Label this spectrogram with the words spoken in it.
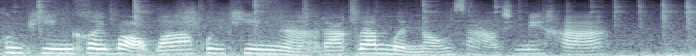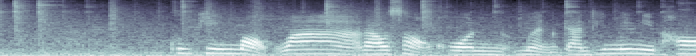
คุณพิงเคยบอกว่าคุณพิงอะรักรำเหมือนน้องสาวใช่ไหมคะ คุณพิงบอกว่าเราสองคนเหมือนกันที่ไม่มีพ่อ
